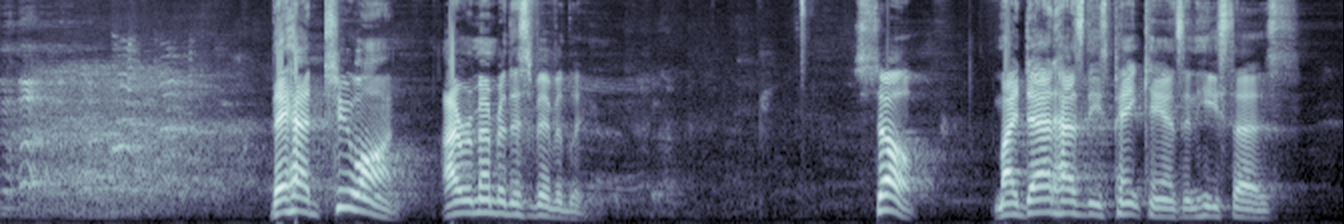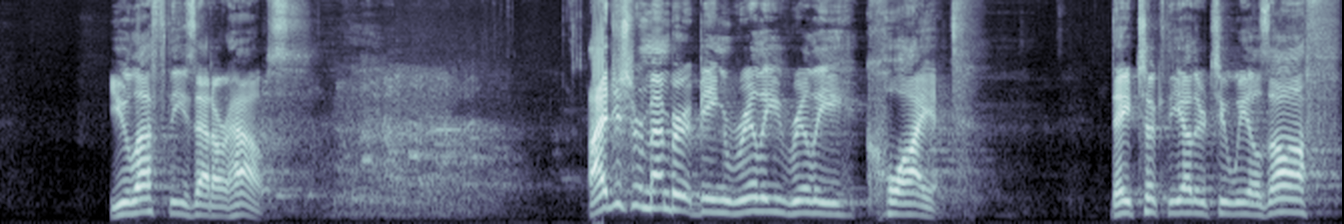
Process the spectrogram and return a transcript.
they had two on. I remember this vividly. So, my dad has these paint cans, and he says, You left these at our house. I just remember it being really, really quiet. They took the other two wheels off.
